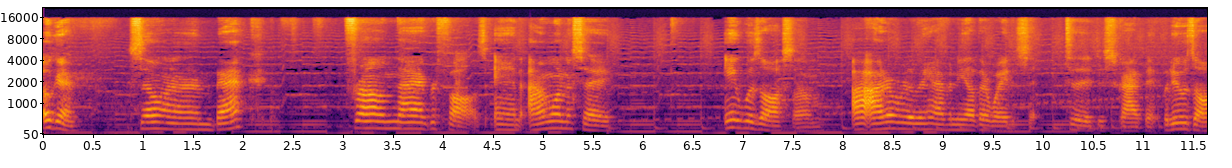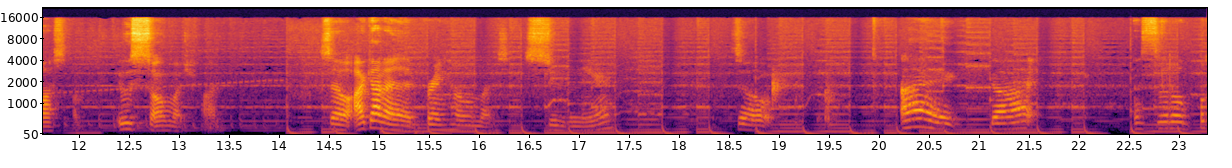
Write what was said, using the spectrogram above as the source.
Okay, so I'm back from Niagara Falls, and I want to say it was awesome. I, I don't really have any other way to say, to describe it, but it was awesome. It was so much fun. So I gotta bring home a souvenir. So I got this little book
